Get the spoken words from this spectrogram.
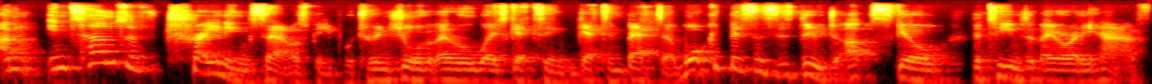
Um, in terms of training salespeople to ensure that they're always getting getting better, what could businesses do to upskill the teams that they already have?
